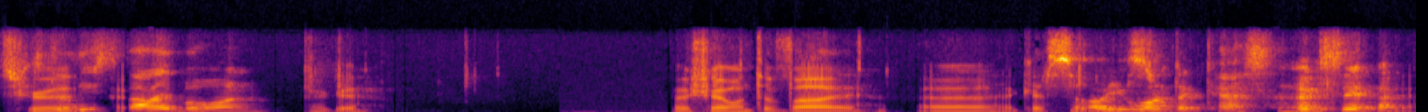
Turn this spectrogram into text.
She's Screw the it. least valuable one. Okay. Oh shit, I want the Vi. Uh, I guess. So Oh, you want the Kha'Zix? Yeah.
